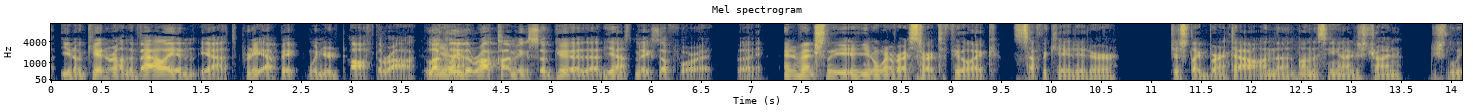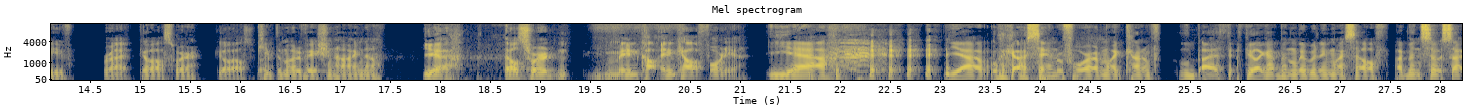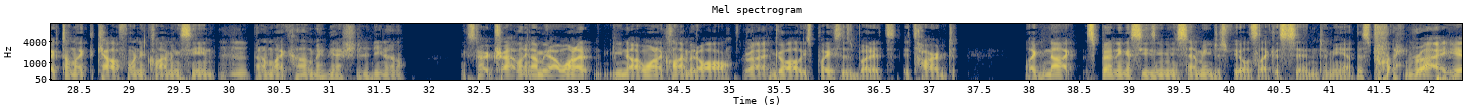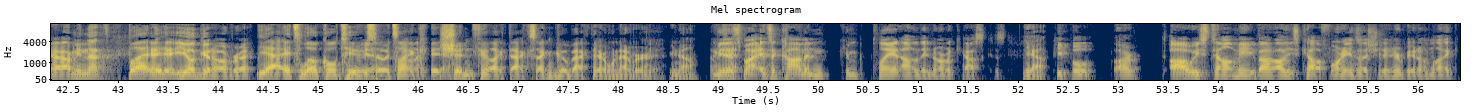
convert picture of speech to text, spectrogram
you know getting around the valley and yeah, it's pretty epic when you're off the rock. Luckily, Yeah. the rock climbing is so good that Yeah. just makes up for it. But and eventually you know whenever i start to feel like suffocated or just like burnt out on the Mm-hmm. on the scene i just try and just leave right, go elsewhere go elsewhere. keep the motivation high you know yeah, elsewhere in Cal- in California. yeah yeah like i was saying before i'm like kind of i th- feel like i've been limiting myself i've been so psyched on like the california climbing scene Mm-hmm. that i'm like huh maybe i should you know like start traveling i mean i want to you know i want to climb it all Right. and go all these places but it's it's hard to, like not spending a season in yosemite just feels like a sin to me at this point Right. Yeah. I mean that. But it, it- you'll get over it. Yeah, it's local too, so Yeah, it's like totally, it yeah. shouldn't feel like that because I can go back there whenever. Yeah. You know, I mean, that's my. It's a common complaint on the Normacast because Yeah. people are always telling me about all these Californians I should interview, and I'm like,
